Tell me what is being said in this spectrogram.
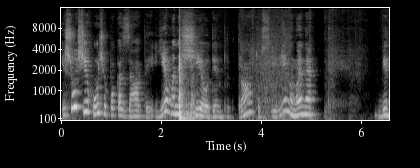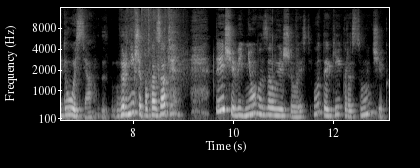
І що ще хочу показати? Є у мене ще один плектрантус, і він у мене бідося. Верніше показати те, що від нього залишилось. Ось такий красунчик.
